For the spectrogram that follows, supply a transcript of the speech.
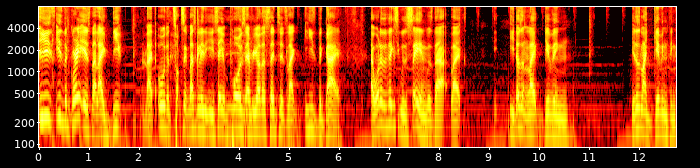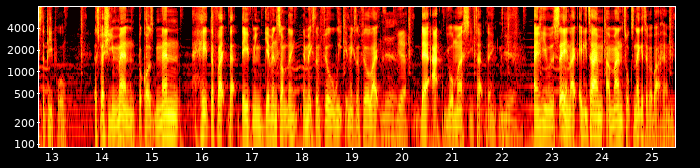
he's he's the greatest. That like deep, like all the toxic masculinity he's saying pause every other sentence. Like he's the guy. And one of the things he was saying was that like he- he doesn't like giving. He doesn't like giving things to people, especially men, because men hate the fact that they've been given something. It makes them feel weak. It makes them feel like Yeah. they're at your mercy type thing. Yeah. And he was saying like anytime a man talks negative about him,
